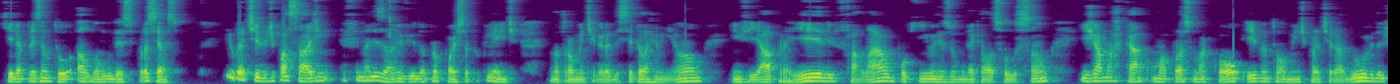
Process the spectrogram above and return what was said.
que ele apresentou ao longo desse processo. E o gatilho de passagem é finalizar o envio da proposta para o cliente. Naturalmente, agradecer pela reunião, enviar para ele, falar um pouquinho o resumo daquela solução e já marcar uma próxima call, eventualmente para tirar dúvidas,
